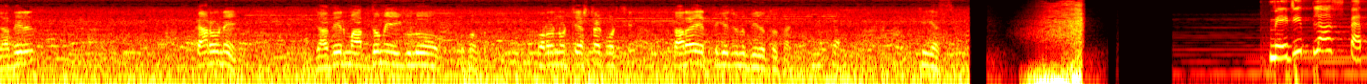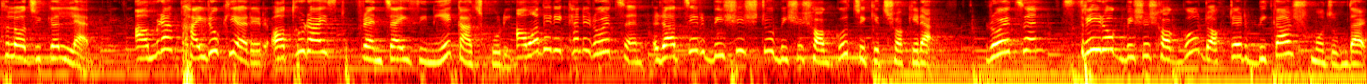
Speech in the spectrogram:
যাদের কারণে যাদের মাধ্যমে এইগুলো করানোর চেষ্টা করছে তারা এর থেকে যেন বিরত থাকে। ঠিক আছে। মেডিপ্লাস প্যাথোলজিক্যাল ল্যাব আমরা থাইরোকেয়ারের অথরাইজড ফ্র্যাঞ্চাইজি নিয়ে কাজ করি। আমাদের এখানে রয়েছেন রাজ্যের বিশিষ্ট বিশেষজ্ঞ চিকিৎসকেরা। রয়েছেন স্ত্রীরোগ বিশেষজ্ঞ ডক্টর বিকাশ মজুমদার।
